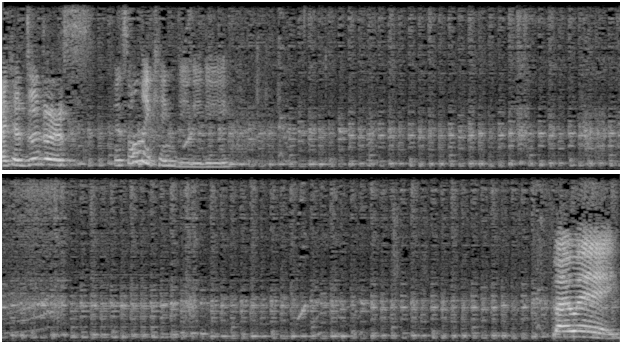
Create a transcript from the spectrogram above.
I can do this. It's only King Dedede. Fly away.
